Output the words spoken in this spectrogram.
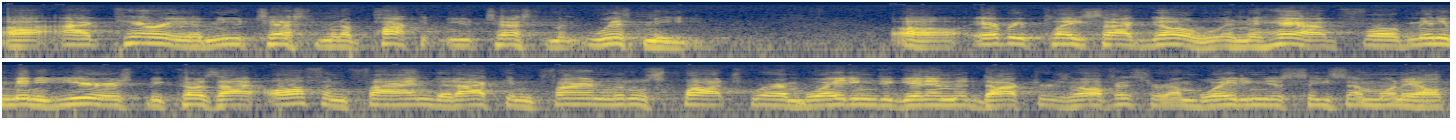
Uh, I carry a New Testament, a pocket New Testament with me uh, every place I go and have for many, many years because I often find that I can find little spots where I'm waiting to get in the doctor's office or I'm waiting to see someone else.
